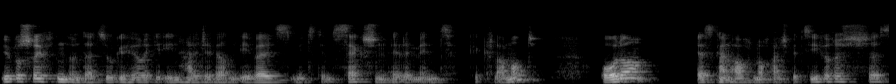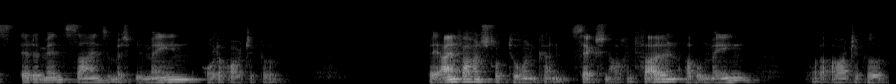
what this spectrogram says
Überschriften und dazugehörige Inhalte werden jeweils mit dem Section-Element geklammert oder es kann auch noch ein spezifisches Element sein, zum Beispiel Main oder Article. Bei einfachen Strukturen kann Section auch entfallen, aber Main oder Article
